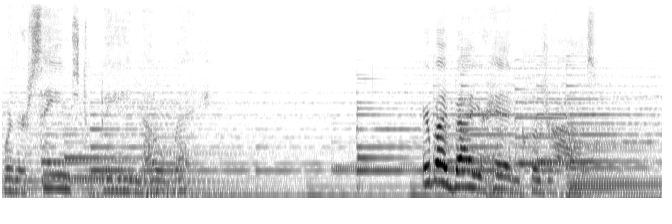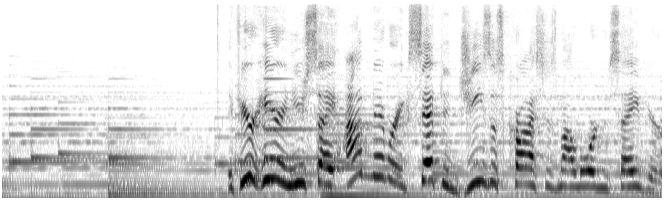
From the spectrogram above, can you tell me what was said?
where there seems to be no way. Everybody, bow your head and close your eyes. If you're here and you say, I've never accepted Jesus Christ as my Lord and Savior,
